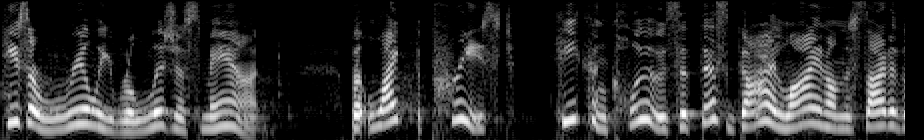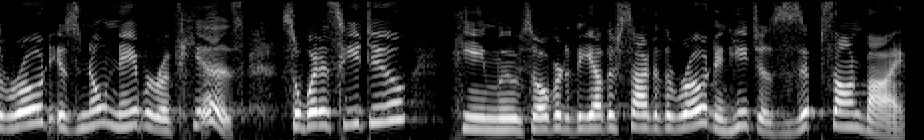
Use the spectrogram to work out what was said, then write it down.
He's a really religious man. But like the priest, he concludes that this guy lying on the side of the road is no neighbor of his. So what does he do? He moves over to the other side of the road and he just zips on by.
